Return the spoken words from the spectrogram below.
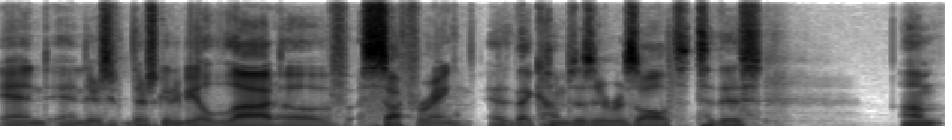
and and there's there's going to be a lot of suffering that comes as a result to this. Um,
